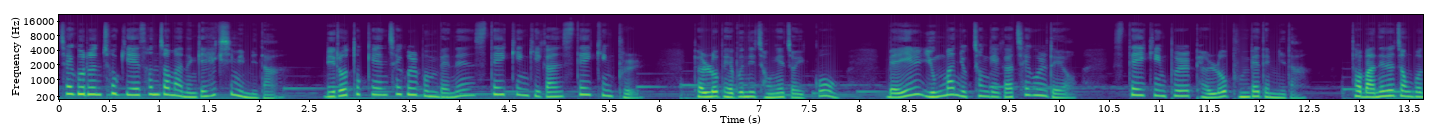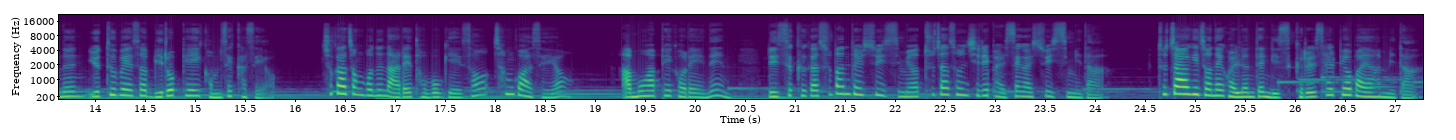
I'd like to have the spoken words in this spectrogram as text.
채굴은 초기에 선점하는 게 핵심입니다. 미로 토켄 채굴 분배는 스테이킹 기간 스테이킹 풀 별로 배분이 정해져 있고 매일 6만 6천 개가 채굴되어 스테이킹 풀 별로 분배됩니다. 더 많은 정보는 유튜브에서 미로페이 검색하세요. 추가 정보는 아래 더보기에서 참고하세요. 암호화폐 거래에는 리스크가 수반될 수 있으며 투자 손실이 발생할 수 있습니다. 투자하기 전에 관련된 리스크를 살펴봐야 합니다.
